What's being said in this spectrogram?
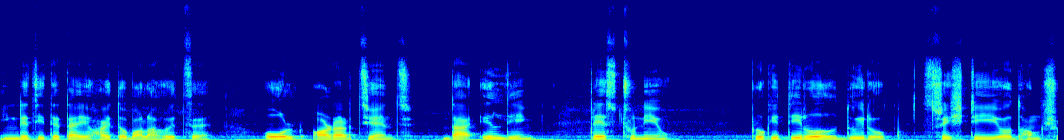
ইংরেজিতে তাই হয়তো বলা হয়েছে old order change the yielding place to new প্রকৃতিরও দুই রূপ সৃষ্টি ও ধ্বংস।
